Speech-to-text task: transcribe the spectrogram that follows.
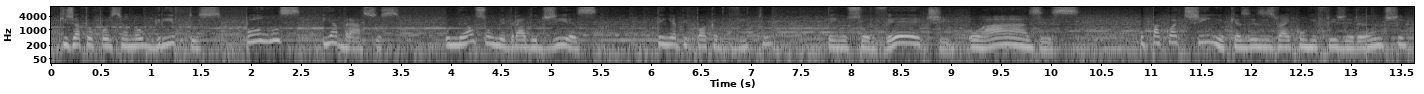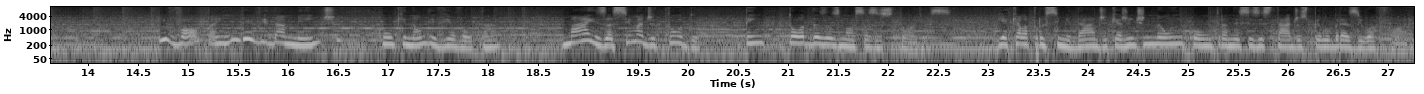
que já proporcionou gritos, pulos e abraços. O Nelson Medrado Dias tem a pipoca do Vitor, tem o sorvete, oásis, o pacotinho que às vezes vai com refrigerante e volta indevidamente com o que não devia voltar. Mas, acima de tudo, tem todas as nossas histórias e aquela proximidade que a gente não encontra nesses estádios pelo Brasil afora.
